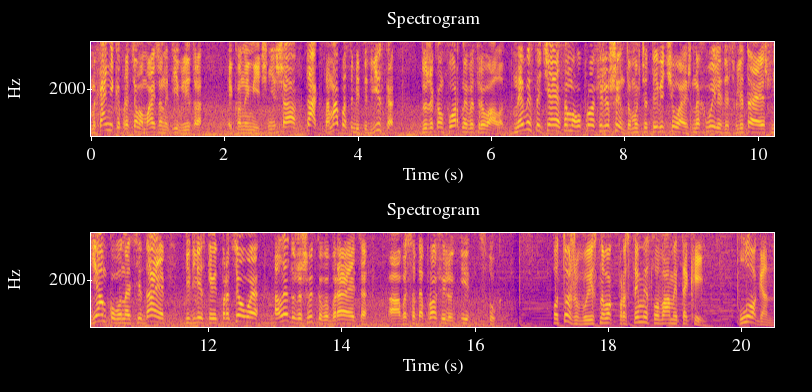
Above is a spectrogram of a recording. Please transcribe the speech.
Механіка при цьому майже на пів літра економічніша. Так, сама по собі підвізка дуже комфортно і витривала. Не вистачає самого профілю шин, тому що ти відчуваєш на хвилі, десь влітаєш в ямку, вона сідає, підвізка відпрацьовує, але дуже швидко вибирається висота профілю і стук. Отож, висновок простими словами такий: Логан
